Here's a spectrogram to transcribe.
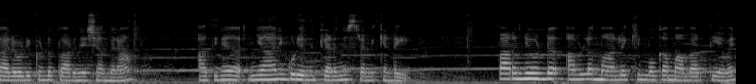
തലോടിക്കൊണ്ട് പറഞ്ഞു ചന്ദന അതിന് ഞാനും കൂടി ഒന്ന് കിണഞ്ഞു ശ്രമിക്കണ്ടേ? പറഞ്ഞുകൊണ്ട് അവളുടെ മാലയ്ക്ക് മുഖം അമർത്തിയവൻ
